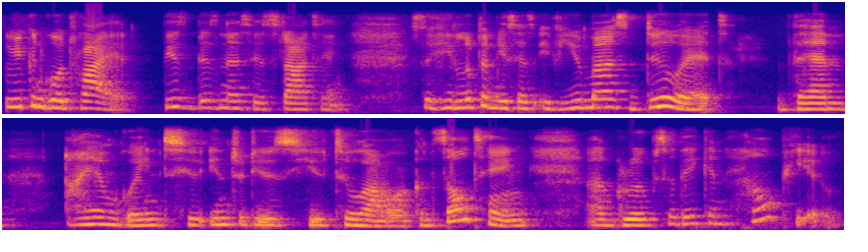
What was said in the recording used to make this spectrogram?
You can go try it. This business is starting. So he looked at me and says, If you must do it, then I am going to introduce you to our consulting uh, group so they can help you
